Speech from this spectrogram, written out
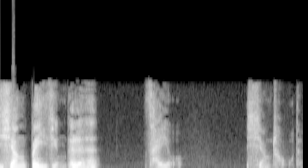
乡背井的人才有乡愁的。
